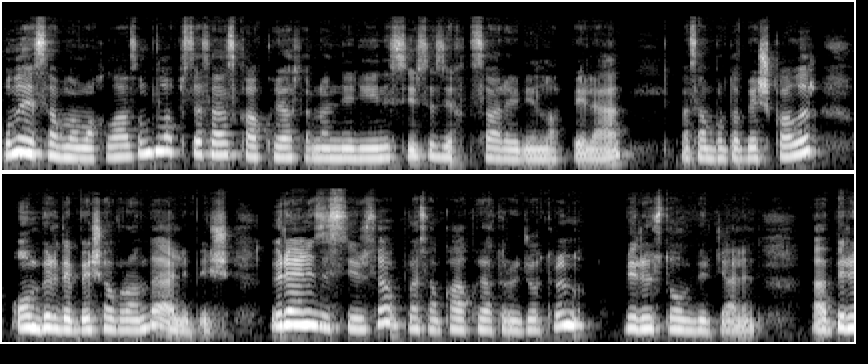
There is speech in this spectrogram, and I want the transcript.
Bunu hesablamaq lazımdır. Lap istəsəniz kalkulyatorla eləyin, istəyirsiniz ixtisar eləyin lap belə. Məsələn, burada 5 qalır. 11 də 5-ə vuranda 55. Ürəyiniz istəyirsə, məsələn, kalkulyatoru götürün, 1 üstə 11 gəlin. 1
